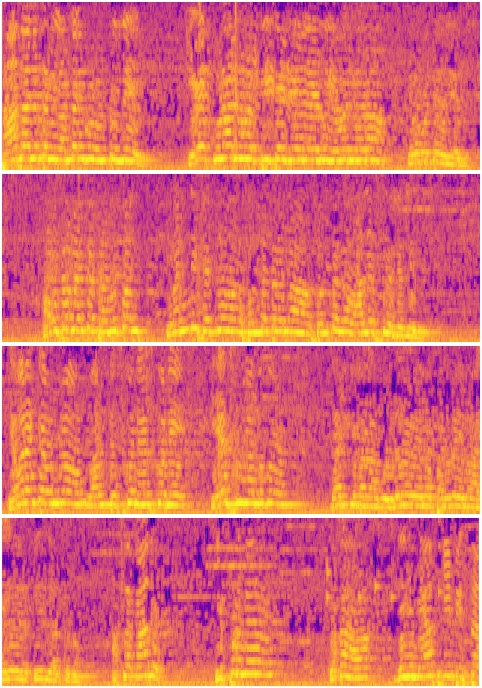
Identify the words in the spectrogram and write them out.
ప్రాధాన్యత వీళ్ళందరికీ కూడా ఉంటుంది. ఏ కులాన్ని కూడా తీసేసేది లేదు ఎవరిని కూడా నిలబొట్టేది లేదు. అవసరమైతే ప్రభుత్వం ఇవన్నీ షెడ్లు వాళ్ళ సొంతంగా సొంతంగా వాళ్ళేసుకునే షెడ్లు ఎవరైతే ఉందో వాళ్ళు తెచ్చుకొని వేసుకొని వేసుకున్నందుకు దానికి మనం ఇరవై వేలు పదివేలు ఐదు వేలు ఫీజు కడుతున్నాం. అట్లా కాదు. ఇప్పుడు మేము ఒక దీన్ని మ్యాప్ గీపిస్తా.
